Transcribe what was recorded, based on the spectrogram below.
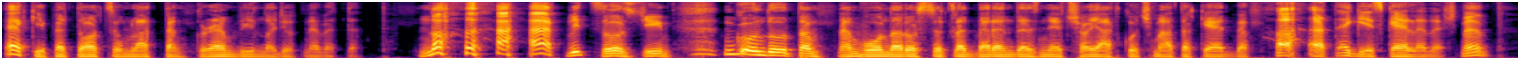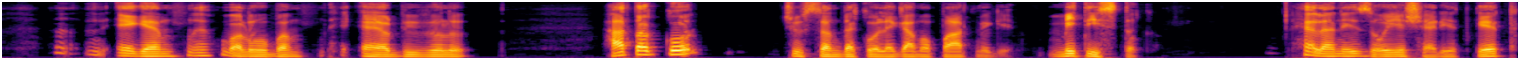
Elképett arcom láttam, Granville nagyot nevetett. Na, hát mit szólsz, Jim? Gondoltam, nem volna rossz ötlet berendezni egy saját kocsmát a kertbe. Hát egész kellemes, nem? Igen, valóban, elbűvölő. Hát akkor, csusszant be kollégám a párt mögé. Mit isztok? Helen és Zoe serét kért,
